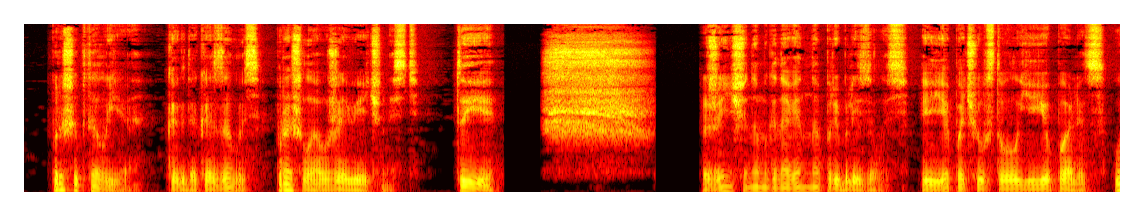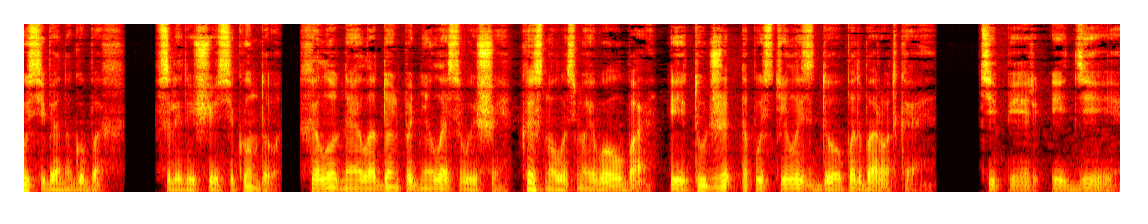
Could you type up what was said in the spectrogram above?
– прошептал я, когда, казалось, прошла уже вечность. «Ты...» Ш Женщина мгновенно приблизилась, и я почувствовал ее палец у себя на губах. В следующую секунду Холодная ладонь поднялась выше, коснулась моего лба и тут же опустилась до подбородка. «Теперь иди».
